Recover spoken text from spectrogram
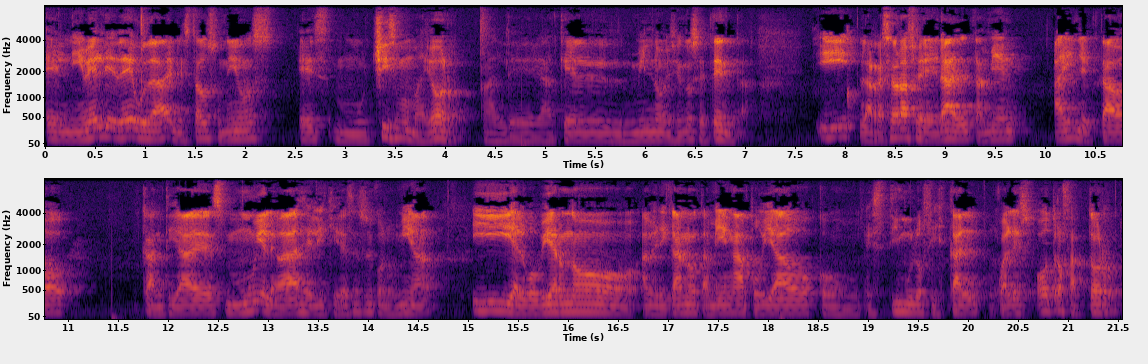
el nivel de deuda en Estados Unidos es muchísimo mayor al de aquel 1970. Y la Reserva Federal también ha inyectado cantidades muy elevadas de liquidez en su economía y el gobierno americano también ha apoyado con estímulo fiscal, lo cual es otro factor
